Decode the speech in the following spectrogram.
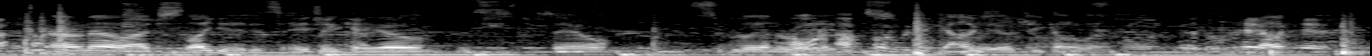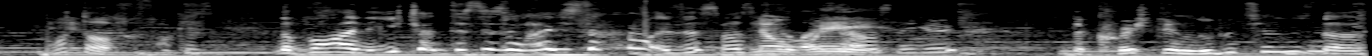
I'm freaking. I don't know. I just like it. It's AJKO. It's sale. It's really underrated. I'm fucking with the Galaxy. OG colorway. What the fuck is LeBron? You trying? This is lifestyle. Is this supposed to No be a lifestyle way. sneaker? The Christian Louboutins, the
